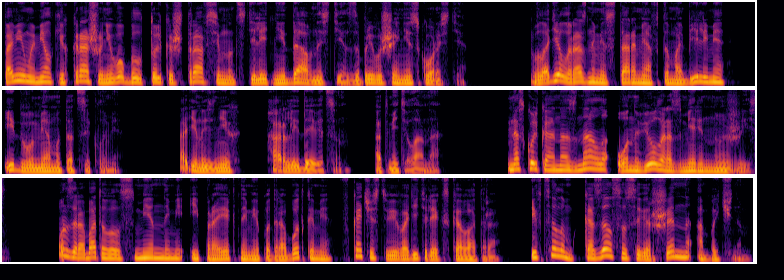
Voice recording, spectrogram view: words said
Помимо мелких краж, у него был только штраф 17-летней давности за превышение скорости. Владел разными старыми автомобилями и двумя мотоциклами. Один из них — Харли Дэвидсон, отметила она. Насколько она знала, он вел размеренную жизнь. Он зарабатывал сменными и проектными подработками в качестве водителя экскаватора и в целом казался совершенно обычным.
